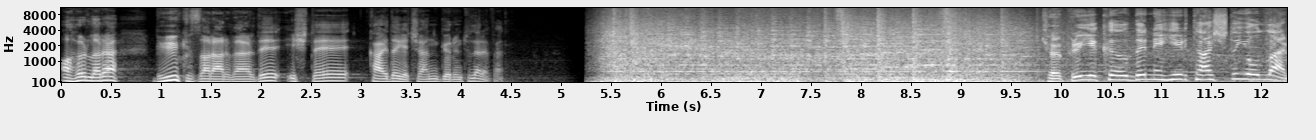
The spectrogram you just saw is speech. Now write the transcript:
ahırlara büyük zarar verdi. İşte kayda geçen görüntüler efendim. Köprü yıkıldı, nehir taştı, yollar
